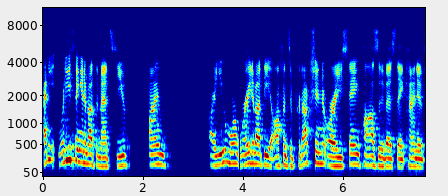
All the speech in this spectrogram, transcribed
how do you what are you thinking about the mets? Do you find are you more worried about the offensive production or are you staying positive as they kind of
